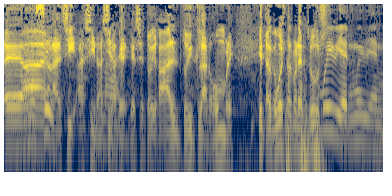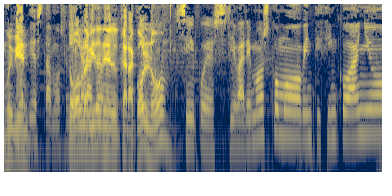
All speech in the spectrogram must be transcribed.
Eh, Así. ah, sí, así, así, Vale. que, que se te oiga alto y claro, hombre. ¿Qué tal? ¿Cómo estás, María Jesús? Muy bien, muy bien. Muy bien. Aquí estamos. Toda una vida en el Caracol, ¿no? Sí, pues llevaremos como 25 años.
